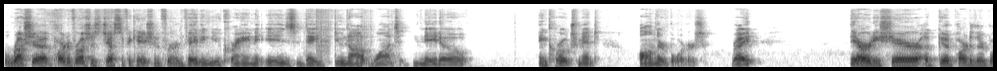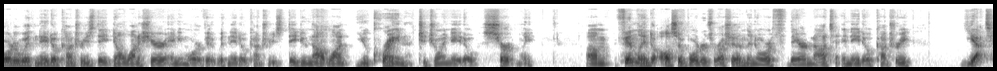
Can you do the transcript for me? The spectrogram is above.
Russia, part of Russia's justification for invading Ukraine is they do not want NATO encroachment on their borders, right? They already share a good part of their border with NATO countries. They don't want to share any more of it with NATO countries. They do not want Ukraine to join NATO, certainly. Um, Finland also borders Russia in the north. They are not a NATO country yet.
